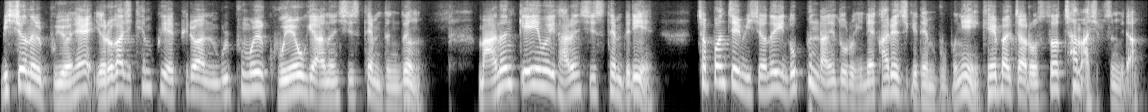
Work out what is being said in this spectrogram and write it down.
미션을 부여해 여러 가지 캠프에 필요한 물품을 구해오게 하는 시스템 등등 많은 게임의 다른 시스템들이 첫 번째 미션의 높은 난이도로 인해 가려지게 된 부분이 개발자로서 참 아쉽습니다.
